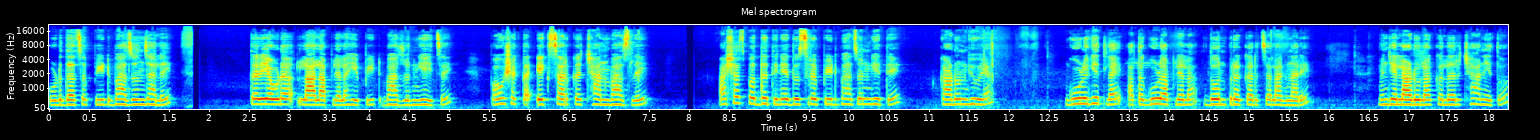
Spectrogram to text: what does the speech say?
उडदाचं पीठ भाजून झालं आहे तर एवढं लाल आपल्याला हे पीठ भाजून घ्यायचं आहे पाहू शकता एकसारखं छान भाजले अशाच पद्धतीने दुसरं पीठ भाजून घेते. काढून घेऊया. गूळ घेतला आहे आता गूळ आपल्याला दोन प्रकारचा लागणार आहे. म्हणजे लाडूला कलर छान येतो.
